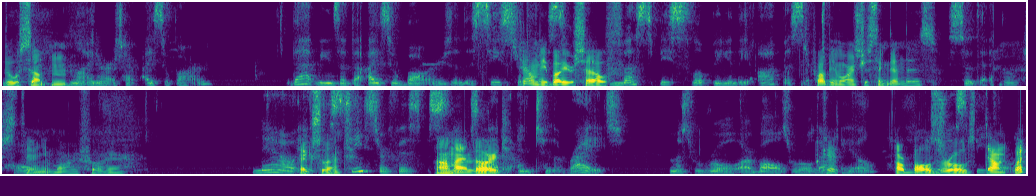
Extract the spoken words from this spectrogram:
Do something. line or our top isobar, that means that the isobars and the sea surface Tell me about yourself. must be sloping in the opposite. It's probably more interesting than this. So that Is there any more info here? Now, Excellent. if the sea surface Oh, my lord. and to the right, must roll our balls roll Okay. downhill Our balls rolled down. What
